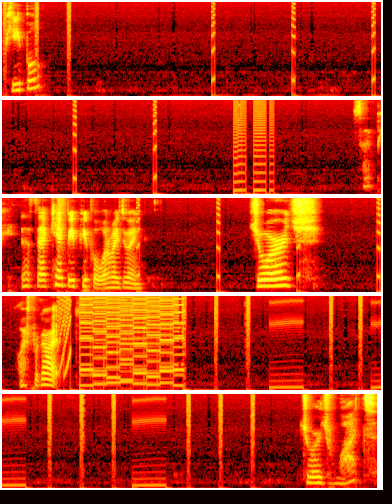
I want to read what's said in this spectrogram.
People? That, can't be people. What am I doing? George. Oh, I forgot. George what?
